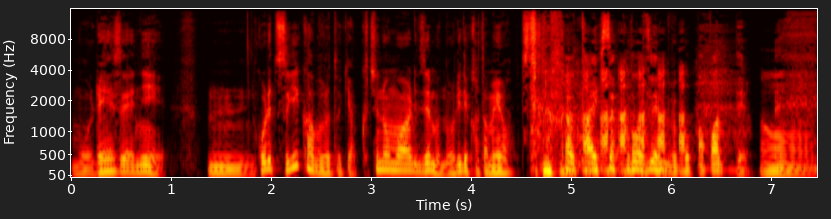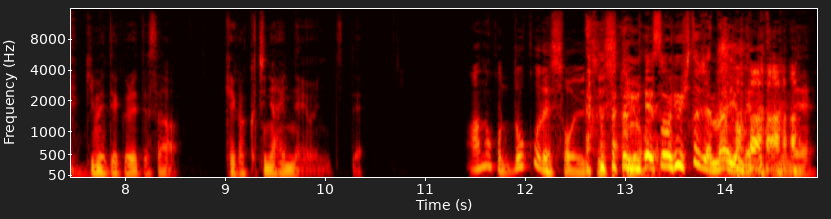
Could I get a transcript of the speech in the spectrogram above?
もう冷静に、うん、これ次被るときは口の周り全部海苔で固めよう。つってなんか対策を全部こうパパって 決めてくれてさ、毛が口に入んないようにつって。あの子どこでそういう知識を？ね、そういう人じゃないよね、別にね。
